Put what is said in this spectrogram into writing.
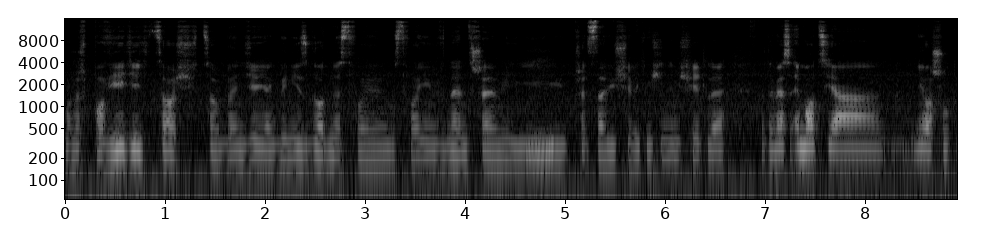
Możesz powiedzieć coś, co będzie jakby niezgodne z Twoim, z twoim wnętrzem i mhm. przedstawisz się w jakimś innym świetle. Natomiast emocja nie oszuka,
